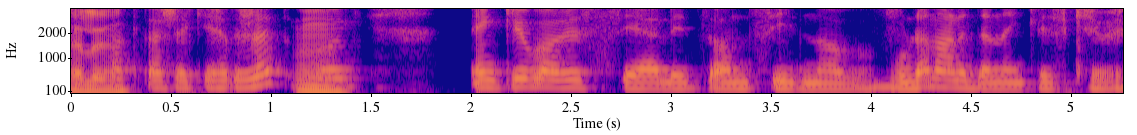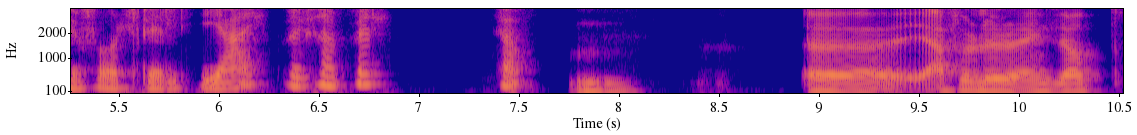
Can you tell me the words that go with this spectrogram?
Eller? faktasjekker, rett og slett. Mm. Og egentlig bare se litt sånn siden av hvordan er det den egentlig skriver i forhold til jeg, for eksempel. Mm. Uh, jeg føler egentlig at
